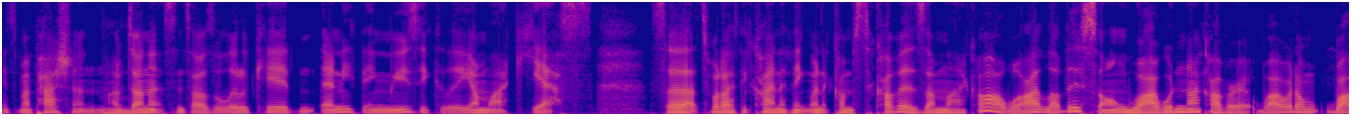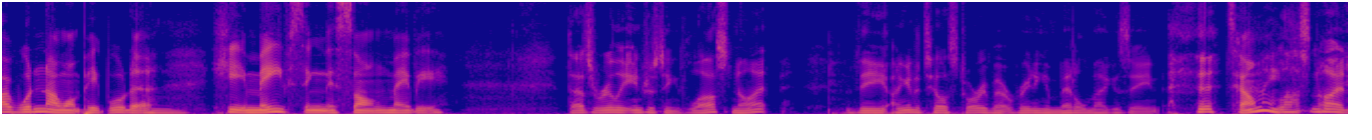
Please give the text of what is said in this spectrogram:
It's my passion. I've Mm. done it since I was a little kid. Anything musically, I'm like, yes. So that's what I think, kind of think when it comes to covers. I'm like, oh, well, I love this song. Why wouldn't I cover it? Why would I? Why wouldn't I want people to Mm. hear me sing this song? Maybe. That's really interesting. Last night, the I'm gonna tell a story about reading a metal magazine. Tell me. Last night,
